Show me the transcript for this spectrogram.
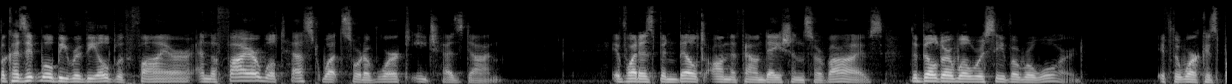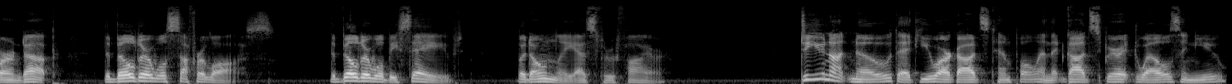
because it will be revealed with fire, and the fire will test what sort of work each has done. If what has been built on the foundation survives, the builder will receive a reward. If the work is burned up, the builder will suffer loss. The builder will be saved, but only as through fire. Do you not know that you are God's temple and that God's Spirit dwells in you?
